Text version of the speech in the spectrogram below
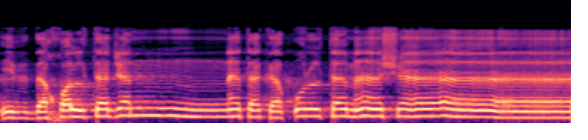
idh dakhalt jannataka qult ma shaa.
